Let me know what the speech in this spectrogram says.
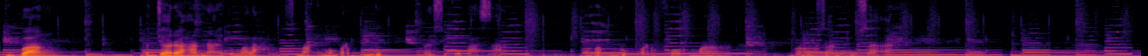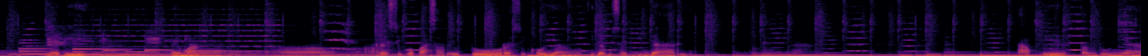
di bank penjarahan. Nah itu malah semakin memperburuk resiko pasar memperburuk performa perusahaan-perusahaan. Ya, jadi memang resiko pasar itu resiko yang tidak bisa dihindari. Ya. tapi tentunya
